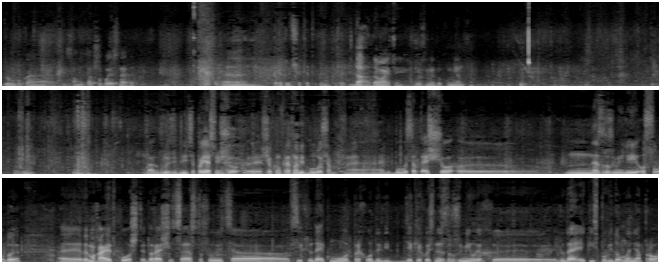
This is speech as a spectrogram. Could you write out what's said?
Йдемо поки саме так, що пояснити. Е, Переключити тобі наперед. Да, давайте, возьми документы. Возьми. Так, друзі, дивіться, пояснюю, що, що конкретно відбулося. Е, Відбулося те, що незрозумілі особи вимагають кошти. До речі, це стосується всіх людей, кому от приходить від якихось незрозумілих е, людей якісь повідомлення про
